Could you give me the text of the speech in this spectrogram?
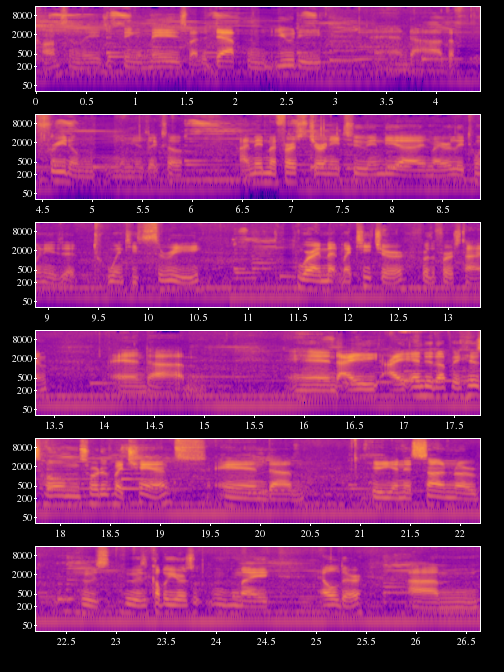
constantly just being amazed by the depth and beauty and uh, the freedom in the music. So I made my first journey to India in my early 20s at 23, where I met my teacher for the first time. And, um, and I, I ended up at his home sort of by chance. And um, he and his son, are, who's, who is a couple years my elder, um,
